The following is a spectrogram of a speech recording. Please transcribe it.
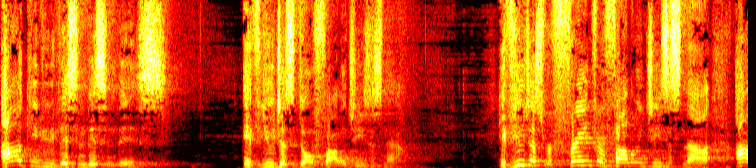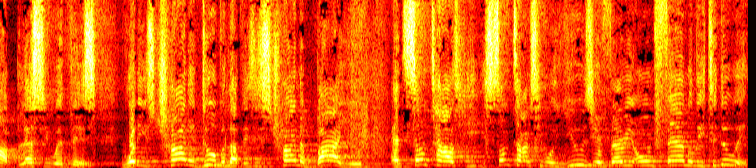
I'll give you this and this and this if you just don't follow Jesus now. If you just refrain from following Jesus now, I'll bless you with this. What he's trying to do, beloved, is he's trying to buy you, and sometimes he, sometimes he will use your very own family to do it.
